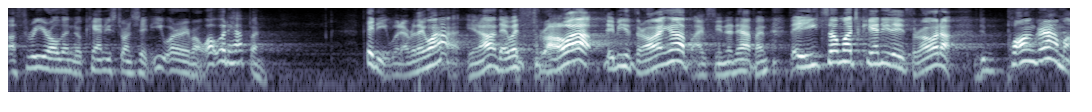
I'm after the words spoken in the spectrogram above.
a three year old into a candy store and saying, Eat whatever you want? What would happen? they'd eat whatever they want. You know, they would throw up. They'd be throwing up. I've seen it happen. They eat so much candy, they throw it up. Paul and Grandma,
